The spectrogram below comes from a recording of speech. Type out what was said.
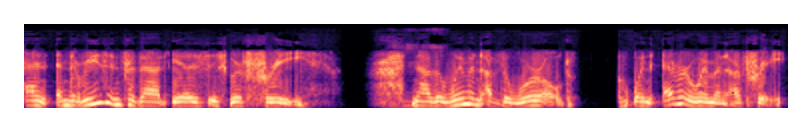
And and the reason for that is is we're free. Mm-hmm. Now the women of the world whenever women are free,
